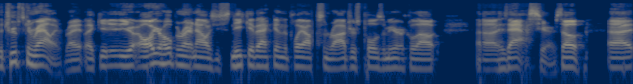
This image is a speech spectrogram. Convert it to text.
the troops can rally, right? Like you're, all you're hoping right now is you sneak it back into the playoffs and Rodgers pulls a miracle out uh, his ass here. So uh,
